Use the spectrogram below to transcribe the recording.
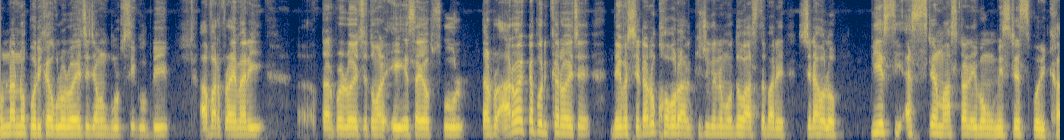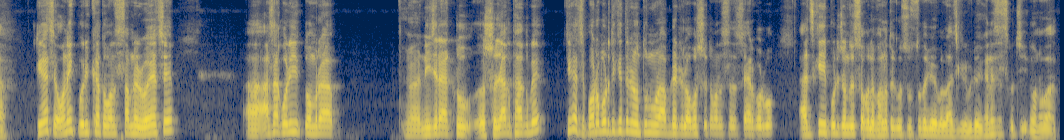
অন্যান্য পরীক্ষাগুলো রয়েছে, যেমন group C group D upper primary তারপর রয়েছে তোমার এএসআই অফ স্কুল তারপর আরও একটা পরীক্ষা রয়েছে। দেখবে সেটারও খবর আর কিছুদিনের মধ্যেও আসতে পারে। সেটা হলো পিএসসি অ্যাসিস্ট্যান্ট মাস্টার এবং মিস্ট্রেস পরীক্ষা। ঠিক আছে? অনেক পরীক্ষা তোমাদের সামনে রয়েছে। আশা করি তোমরা নিজেরা একটু সজাগ থাকবে। ঠিক আছে? পরবর্তী ক্ষেত্রে নতুন আপডেট অবশ্যই তোমাদের সাথে শেয়ার করব। আজকে এই পর্যন্ত সকলে ভালো থেকে, সুস্থ থেকে। বলে আজকের ভিডিও এখানে শেষ করছি। ধন্যবাদ।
